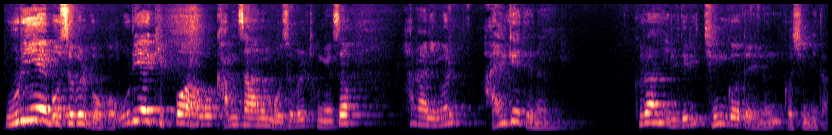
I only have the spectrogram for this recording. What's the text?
우리의 모습을 보고 우리의 기뻐하고 감사하는 모습을 통해서 하나님을 알게 되는 그러한 일들이 증거되는 것입니다.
